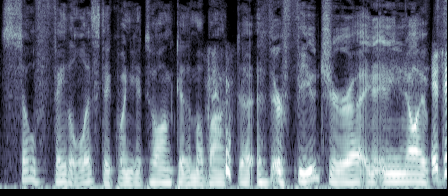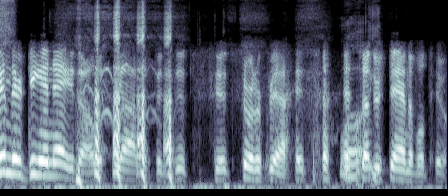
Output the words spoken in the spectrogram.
so fatalistic when you talk to them about uh, their future. Uh, and, and, you know, I've, it's in their DNA, though. Let's be honest. It's, it's, it's sort of yeah, it's, well, it's understandable too.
